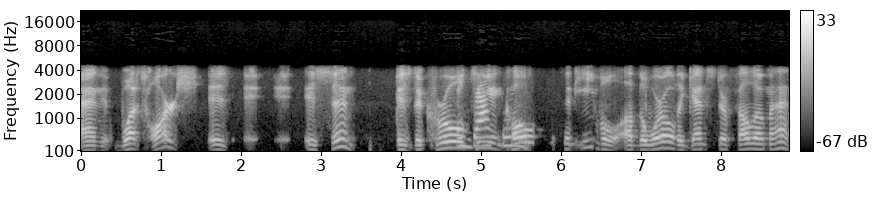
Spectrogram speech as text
And what's harsh is is sin, is the cruelty and coldness and evil of the world against their fellow man.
